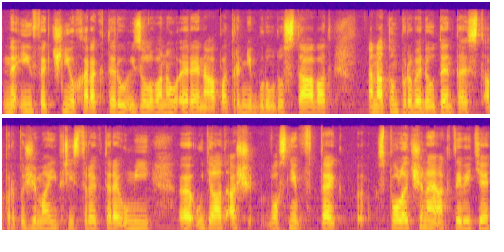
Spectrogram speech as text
neinfekčního charakteru, izolovanou RNA patrně budou dostávat a na tom provedou ten test. A protože mají přístroje, které umí eh, udělat až vlastně v té eh, společné aktivitě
